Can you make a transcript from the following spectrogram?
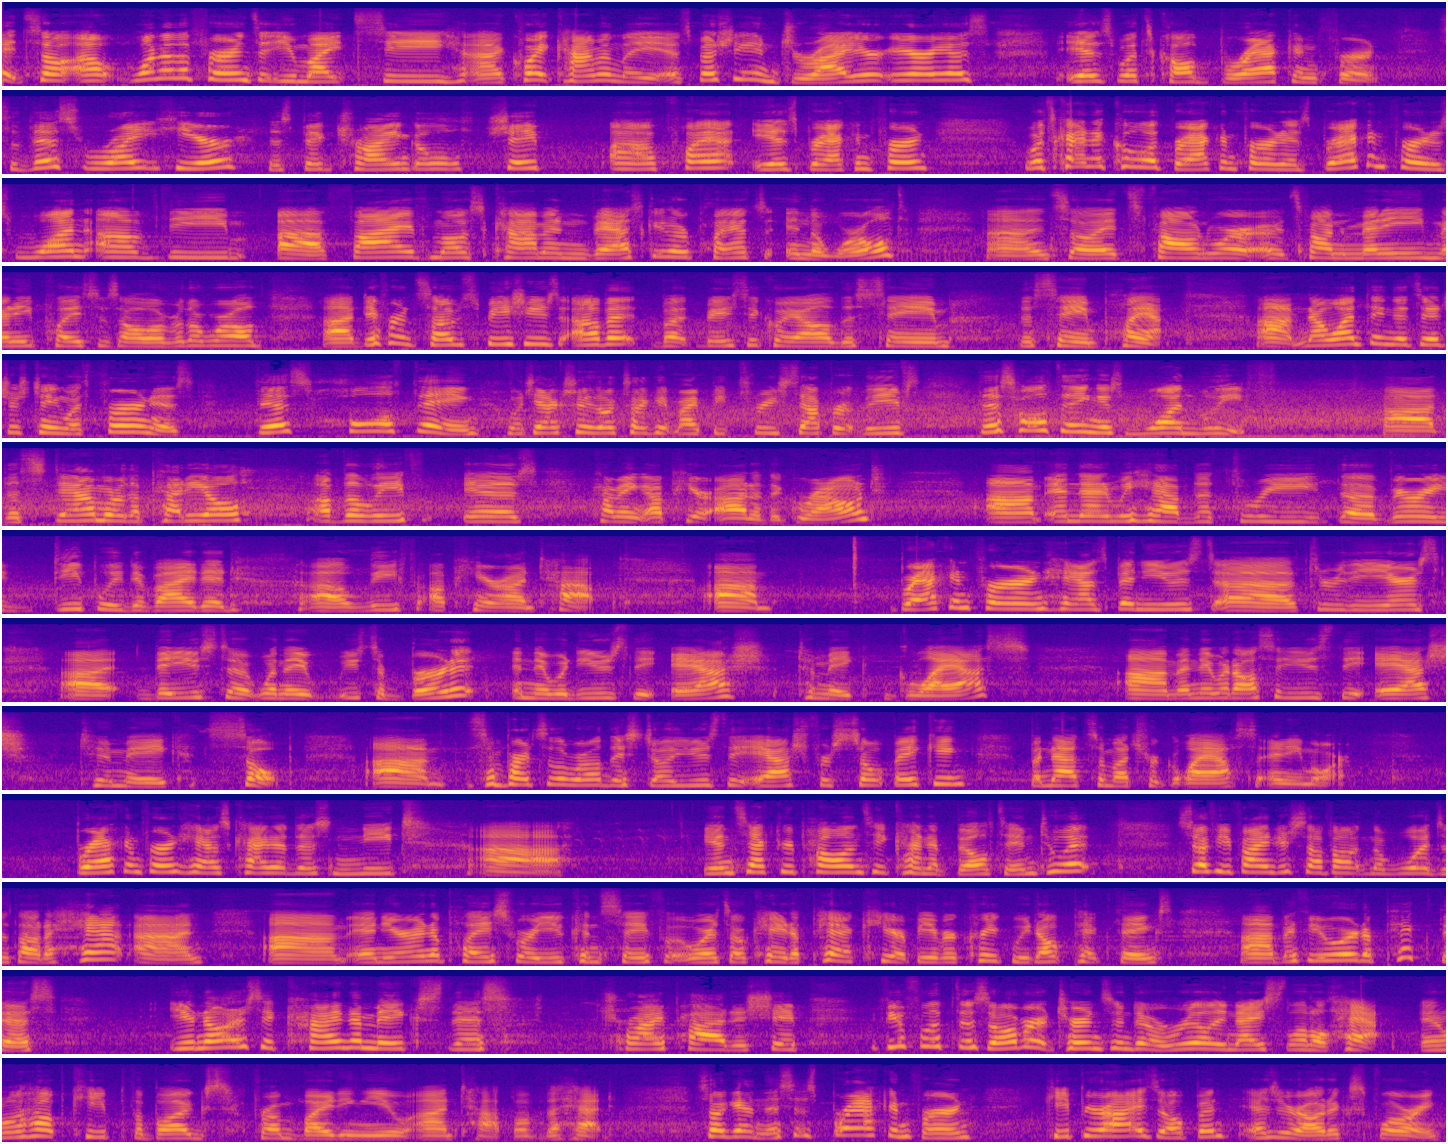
right, so uh, one of the ferns that you might see uh, quite commonly, especially in drier areas, is what's called bracken fern. So this right here, this big triangle shaped uh, plant is bracken fern. What's kind of cool with bracken fern is bracken fern is one of the uh, five most common vascular plants in the world. Uh, and so it's found where it's found in many, many places all over the world. Uh, different subspecies of it, but basically all the same, the same plant. Um, now one thing that's interesting with fern is this whole thing, which actually looks like it might be three separate leaves, this whole thing is one leaf. Uh, the stem or the petiole of the leaf is coming up here out of the ground. Um, and then we have the three, the very deeply divided uh, leaf up here on top. Um, bracken fern has been used uh, through the years. Uh, they used to, when they used to burn it, and they would use the ash to make glass. Um, and they would also use the ash to make soap. Um, some parts of the world they still use the ash for soap making, but not so much for glass anymore. Bracken fern has kind of this neat uh, insect repellency kind of built into it. So if you find yourself out in the woods without a hat on um, and you're in a place where you can safely, where it's okay to pick, here at Beaver Creek we don't pick things, uh, but if you were to pick this, you notice it kind of makes this tripod shape. If you flip this over, it turns into a really nice little hat and will help keep the bugs from biting you on top of the head. So again, this is bracken fern. Keep your eyes open as you're out exploring.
